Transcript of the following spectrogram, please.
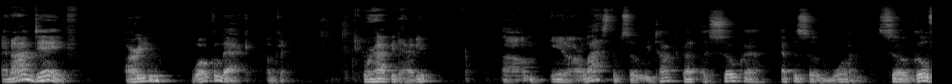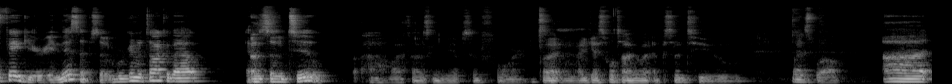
And I'm Dave. Are you? Welcome back. Okay. We're happy to have you. Um, in our last episode, we talked about Ahsoka episode one. So go figure. In this episode, we're going to talk about episode two. Oh, I thought it was going to be episode four, but I guess we'll talk about episode two. Might as well. Uh,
